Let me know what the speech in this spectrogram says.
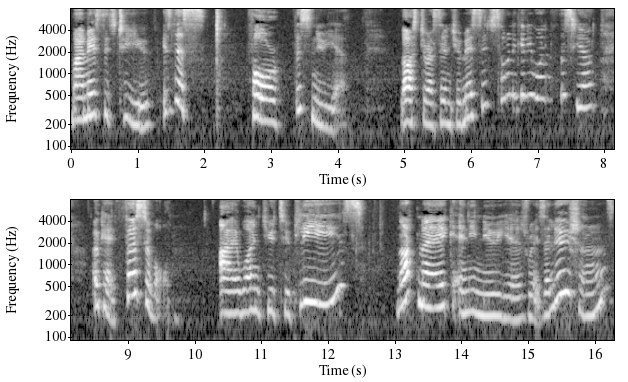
My message to you is this for this new year. Last year I sent you a message, so I'm going to give you one this year. Okay, first of all, I want you to please not make any New Year's resolutions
